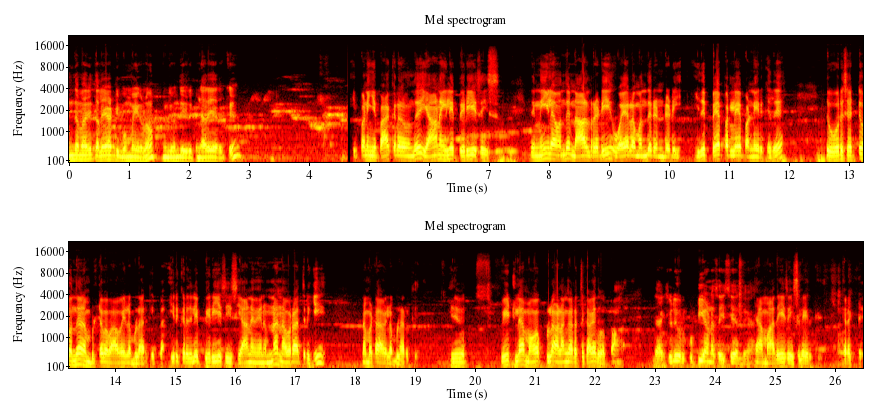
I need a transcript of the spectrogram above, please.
இந்த மாதிரி தலையாட்டி பொம்மைகளும் இங்கே வந்து இருக்குது நிறைய இருக்குது இப்போ நீங்கள் பார்க்குறது வந்து யானையிலே பெரிய சைஸ் இது நீளம் வந்து நாலு அடி உயரம் வந்து ரெண்டு அடி. இது பேப்பர்லேயே பண்ணியிருக்குது. இது ஒரு செட்டு வந்து நம்மள்கிட்ட அவைலபிளாக இருக்குது இப்போ. இருக்கிறதுலே பெரிய சைஸ் யானை வேணும்னா நவராத்திரிக்கு நம்மகிட்ட அவைலபிளாக இருக்குது இது வீட்டில் முகப்புல அலங்காரத்துக்காக இது வைப்பாங்க. இது ஆக்சுவலி ஒரு குட்டியான சைஸே இல்லையா? ஆமாம் அதே சைஸில் இருக்குது கரெக்டு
